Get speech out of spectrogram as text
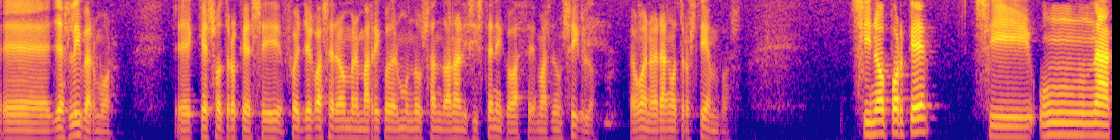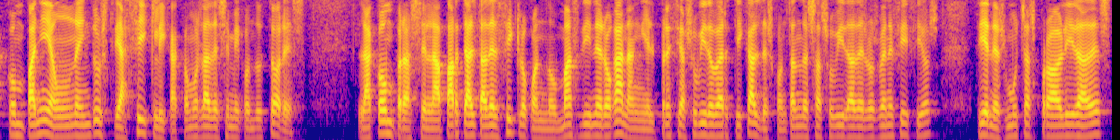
eh, Jess Livermore, eh, que es otro que sí, fue, llegó a ser el hombre más rico del mundo usando análisis técnico hace más de un siglo. Pero bueno, eran otros tiempos. Sino porque si una compañía, una industria cíclica como es la de semiconductores, la compras en la parte alta del ciclo cuando más dinero ganan y el precio ha subido vertical descontando esa subida de los beneficios, tienes muchas probabilidades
